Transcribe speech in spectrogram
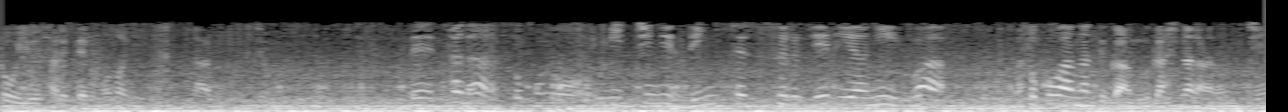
共有されているものになるんですよ。でただそこの道に隣接するエリアにはそこは何ていうか昔ながらの陣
